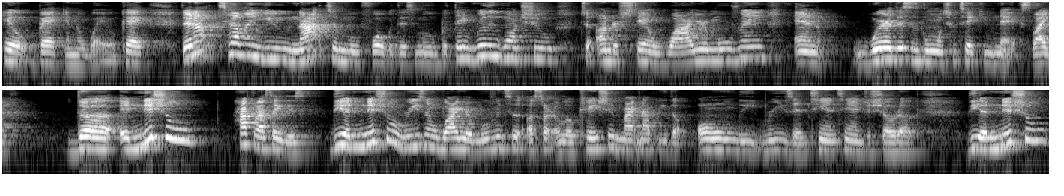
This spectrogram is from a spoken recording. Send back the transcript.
held back in a way, okay? They're not telling you not to move forward with this move, but they really want you to understand why you're moving and where this is going to take you next. Like the initial, how can I say this? The initial reason why you're moving to a certain location might not be the only reason 1010 just showed up. The initial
